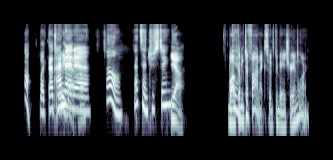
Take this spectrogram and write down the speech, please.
huh. Like that's what I'm at have, huh? a oh, that's interesting. Yeah. Welcome to Phonics with Demetri and Lauren.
